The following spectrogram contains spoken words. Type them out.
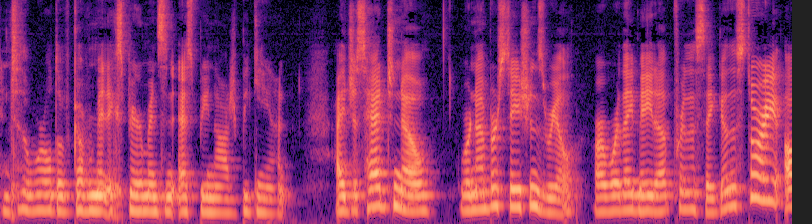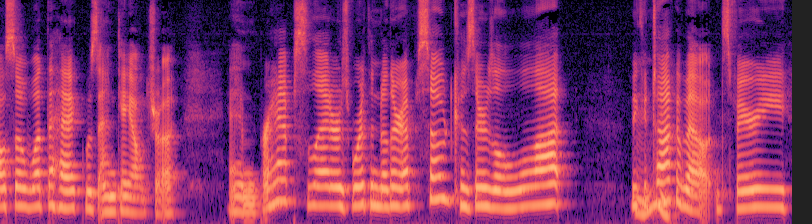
into the world of government experiments and espionage began. I just had to know were number stations real, or were they made up for the sake of the story? Also, what the heck was MK Ultra? And perhaps the latter is worth another episode because there's a lot we could Mm. talk about. It's very,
